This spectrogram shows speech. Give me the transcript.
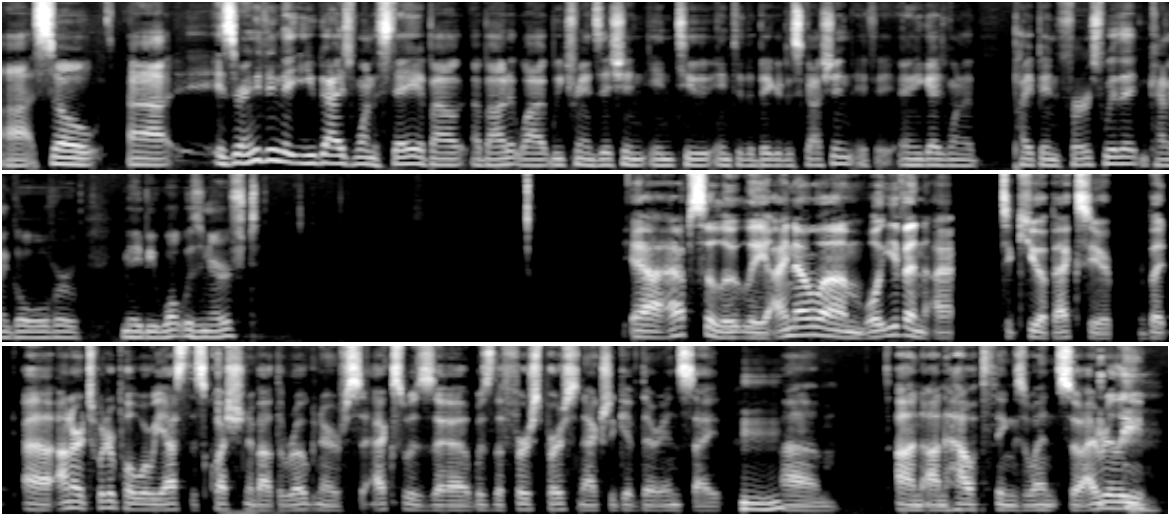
Uh, so, uh, is there anything that you guys want to say about about it while we transition into into the bigger discussion? If any of you guys want to pipe in first with it and kind of go over maybe what was nerfed Yeah, absolutely. I know. Um, well, even I, to queue up X here, but uh, on our Twitter poll where we asked this question about the rogue nerfs, X was uh, was the first person to actually give their insight Mhm. um, on on how things went. So I really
